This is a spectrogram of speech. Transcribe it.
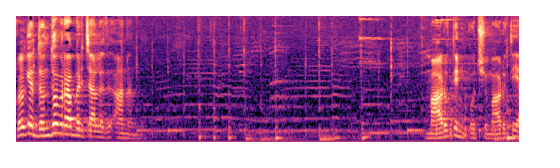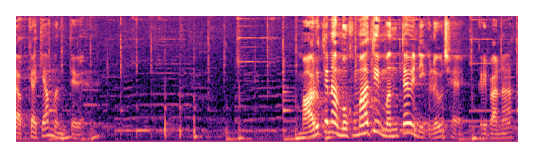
કોઈ કે ધંધો બરાબર ચાલે આનંદ. મારુતિ ને પૂછ્યું, મારુતિ, આપકા ક્યાં મંતવ્ય મારુતિના મુખમાંથી મંતવ્ય નીકળ્યું છે. કૃપાનાથ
